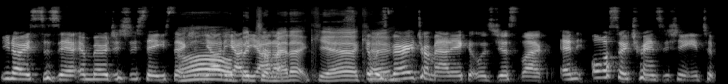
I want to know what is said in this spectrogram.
you know, cesar- emergency C-section, Oh, yada yada yada. dramatic. Yeah, okay. It was very dramatic. It was just like, and also transitioning into,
